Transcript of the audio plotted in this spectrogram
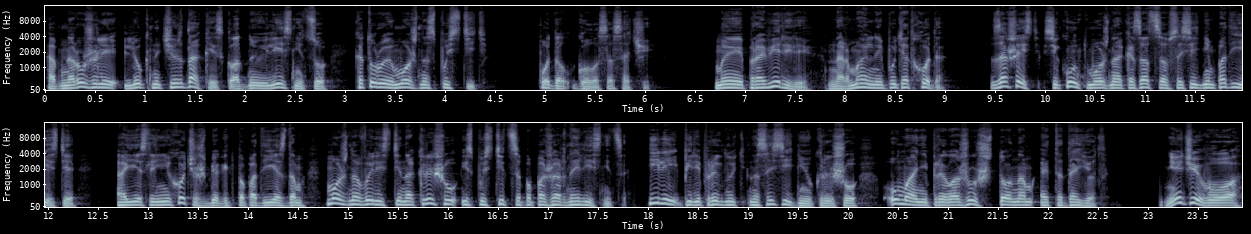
обнаружили люк на чердак и складную лестницу, которую можно спустить подал голос Асачи. Мы проверили нормальный путь отхода. За шесть секунд можно оказаться в соседнем подъезде, а если не хочешь бегать по подъездам, можно вылезти на крышу и спуститься по пожарной лестнице. Или перепрыгнуть на соседнюю крышу. Ума не приложу, что нам это дает». «Ничего»,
